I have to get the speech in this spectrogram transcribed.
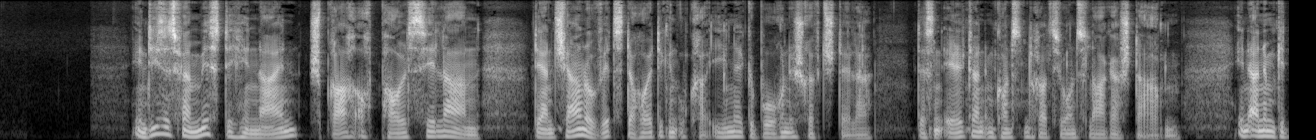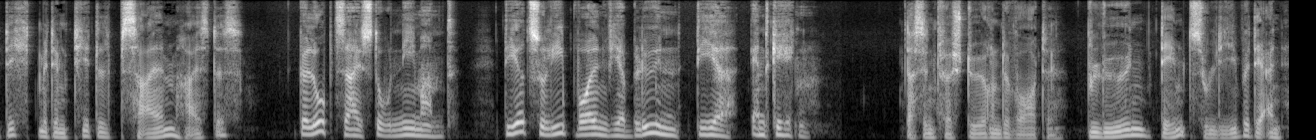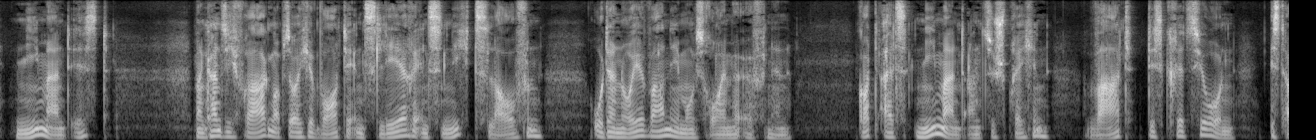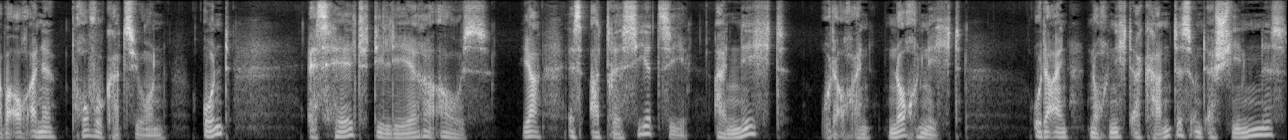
In dieses Vermisste hinein sprach auch Paul Celan, der in Tschernowitz, der heutigen Ukraine, geborene Schriftsteller, dessen Eltern im Konzentrationslager starben. In einem Gedicht mit dem Titel Psalm heißt es Gelobt seist du, niemand, dir zulieb wollen wir blühen, dir entgegen. Das sind verstörende Worte. Blühen dem zuliebe, der ein Niemand ist? Man kann sich fragen, ob solche Worte ins Leere, ins Nichts laufen oder neue Wahrnehmungsräume öffnen. Gott als Niemand anzusprechen, wahrt Diskretion, ist aber auch eine Provokation. Und es hält die Lehre aus. Ja, es adressiert sie, ein Nicht oder auch ein noch nicht oder ein noch nicht erkanntes und erschienenes,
